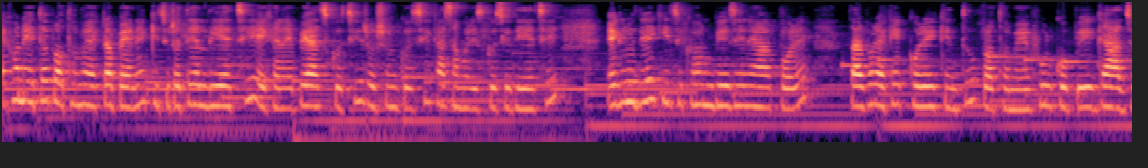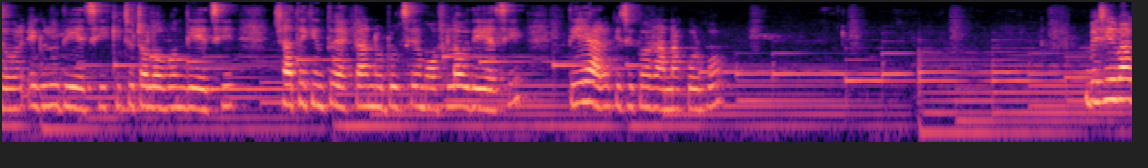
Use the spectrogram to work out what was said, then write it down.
এখন এই তো প্রথমে একটা প্যানে কিছুটা তেল দিয়েছি। এখানে পেঁয়াজ কুচি, রসুন কুচি, কাঁচামরিচ কুচি দিয়েছি। এগুলো দিয়ে কিছুক্ষণ ভেজে নেওয়ার পরে তারপর এক এক করে কিন্তু প্রথমে ফুলকপি, গাজর এগুলো দিয়েছি, কিছুটা লবণ দিয়েছি। সাথে কিন্তু একটা নুডলসের মশলাও দিয়েছি। দিয়ে আরও কিছুক্ষণ রান্না করব। বেশিরভাগ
